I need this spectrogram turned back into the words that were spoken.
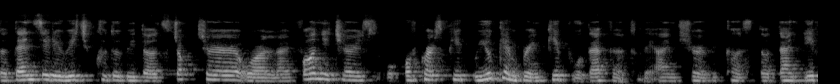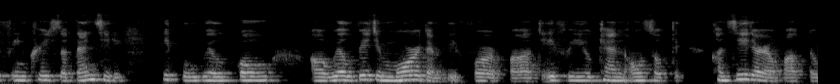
the density, which could be the structure or like furniture. Of course, people you can bring people definitely, I'm sure, because the then if increase the density, people will go uh, will visit more than before. But if you can also consider about the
